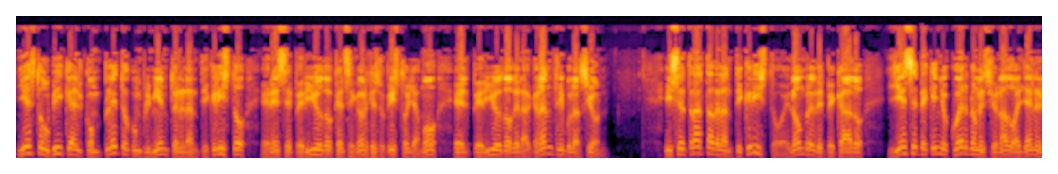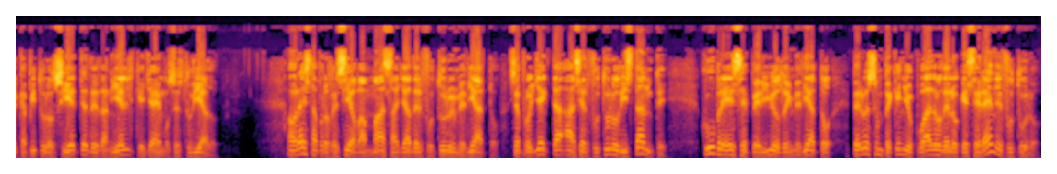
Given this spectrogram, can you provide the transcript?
y esto ubica el completo cumplimiento en el anticristo en ese período que el Señor Jesucristo llamó el período de la gran tribulación. Y se trata del anticristo, el hombre de pecado, y ese pequeño cuerno mencionado allá en el capítulo siete de Daniel que ya hemos estudiado. Ahora esta profecía va más allá del futuro inmediato, se proyecta hacia el futuro distante, cubre ese período inmediato, pero es un pequeño cuadro de lo que será en el futuro.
